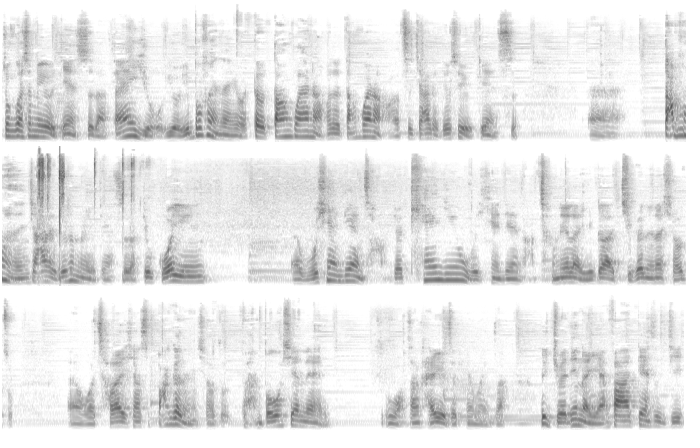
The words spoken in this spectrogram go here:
中国是没有电视的，当然有有一部分人有，都当官的或者当官的儿子家里都是有电视，呃，大部分人家里都是没有电视的，就国营。呃，无线电厂叫天津无线电厂，成立了一个几个人的小组，呃，我查了一下是八个人小组，不过现在网上还有这篇文章，就决定了研发电视机。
